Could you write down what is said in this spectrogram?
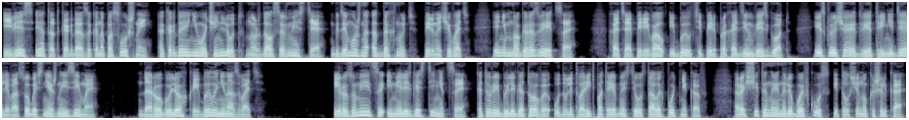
И весь этот, когда законопослушный, а когда и не очень люд, нуждался в месте, где можно отдохнуть, переночевать и немного развеяться. Хотя перевал и был теперь проходим весь год, исключая 2-3 недели в особо снежные зимы. Дорогу легкой было не назвать. И, разумеется, имелись гостиницы, которые были готовы удовлетворить потребности усталых путников, рассчитанные на любой вкус и толщину кошелька.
